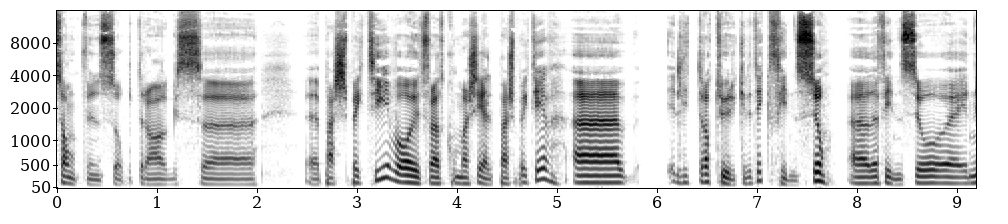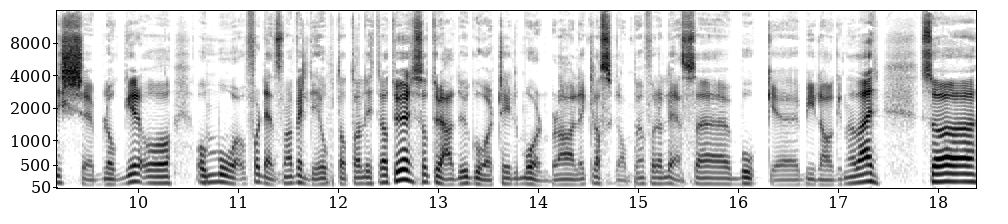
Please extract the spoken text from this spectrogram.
samfunnsoppdragsperspektiv og ut fra et kommersielt perspektiv. Uh, litteraturkritikk fins jo. Eh, Det fins jo eh, nisjeblogger, og, og for den som er veldig opptatt av litteratur, så tror jeg du går til Morgenbladet eller Klassekampen for å lese bokbilagene der. Så eh,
